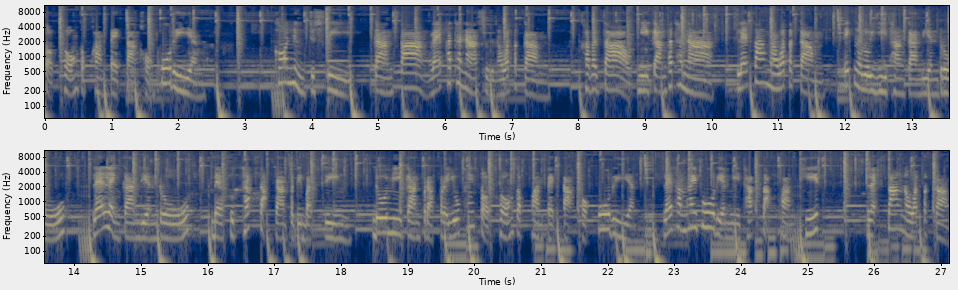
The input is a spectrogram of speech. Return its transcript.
สอดคล้องกับความแตกต่างของผู้เรียน ข้อ 1.4 การสร้างและพัฒนาสื่อนวัตกรรมข้าพเจ้ามีการพัฒนา และสร้างนวัตกรรม เทคโนโลยีทางการเรียนรู้ และแหล่งการเรียนรู้ แบบฝึกทักษะการปฏิบัติจริง โดยมีการปรับประยุกต์ให้สอดคล้องกับความแตกต่างของผู้เรียน และทำให้ผู้เรียนมีทักษะความคิด และสร้างนวัตกรรม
